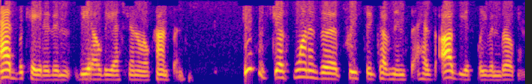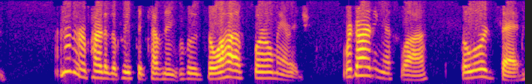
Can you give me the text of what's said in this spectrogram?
advocated in the LDS General Conference? This is just one of the priesthood covenants that has obviously been broken. Another part of the priesthood covenant includes the law of plural marriage, Regarding this law, the Lord said,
